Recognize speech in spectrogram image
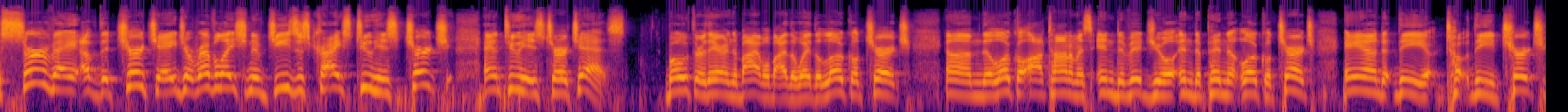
survey of the church age, a revelation of Jesus Christ to his church and to his churches. Both are there in the Bible, by the way. The local church, um, the local autonomous individual, independent local church, and the the church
